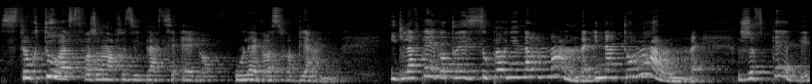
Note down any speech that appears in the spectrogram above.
struktura stworzona przez wibrację ego ulega osłabianiu. I dlatego to jest zupełnie normalne i naturalne, że wtedy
